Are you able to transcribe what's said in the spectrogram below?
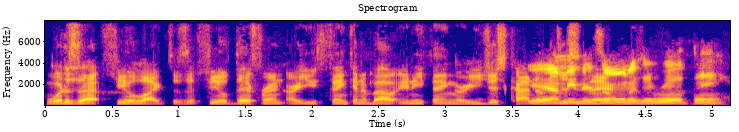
what does that feel like? Does it feel different? Are you thinking about anything, or are you just kind yeah, of? Yeah, I mean, the there? zone is a real thing.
